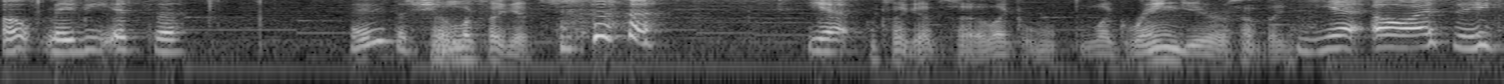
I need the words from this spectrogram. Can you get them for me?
Oh, maybe it's a. Maybe it's a It looks like it's Yep. looks like it's uh, like like rain gear or something. Yeah. Oh, I see.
